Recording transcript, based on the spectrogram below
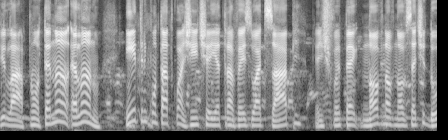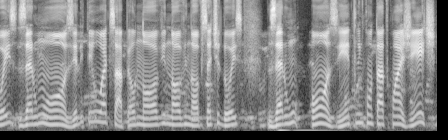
Vilar, pronto. Elano, entre em contato com a gente aí através do WhatsApp. A gente foi pegar 999720111. Ele tem o WhatsApp, é o 999720111. Entre em contato com a gente.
